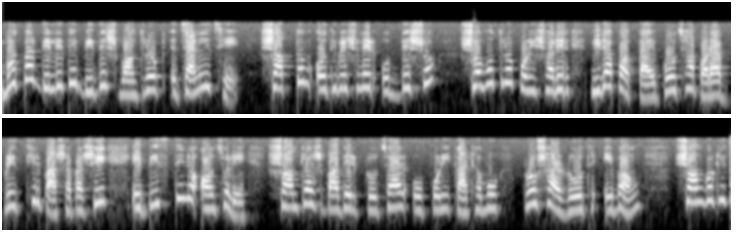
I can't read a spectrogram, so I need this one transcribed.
বুধবার দিল্লিতে বিদেশ মন্ত্রক জানিয়েছে, সপ্তম অধিবেশনের উদ্দেশ্য সমুদ্র পরিসরের নিরাপত্তায় বোঝাপড়া বৃদ্ধির পাশাপাশি এই বিস্তীর্ণ অঞ্চলে সন্ত্রাসবাদের প্রচার ও পরিকাঠামো প্রসার রোধ এবং সংগঠিত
